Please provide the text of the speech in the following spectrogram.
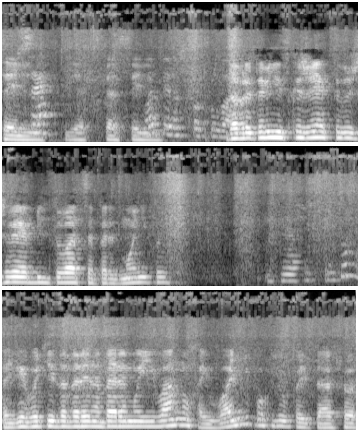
Сильно. Все? Є, така сильна. От і розпакувала. Добре, ти мені скажи, як ти будеш реабілітуватися перед Монікою? Я щось придумала. Та й ти хоті забери наберемо і ванну, хай в ванні похлюпається, а що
